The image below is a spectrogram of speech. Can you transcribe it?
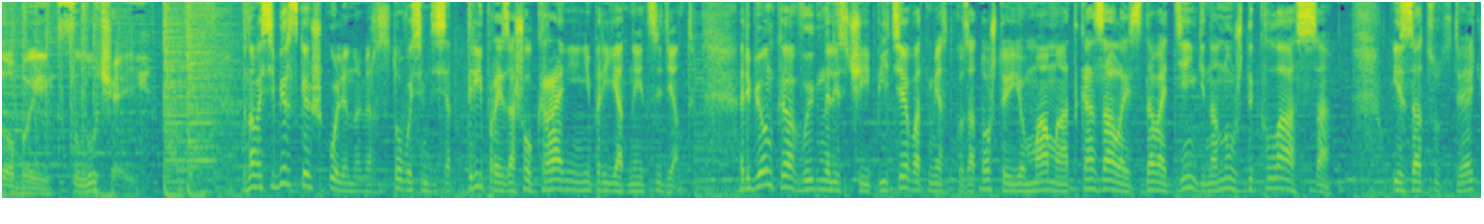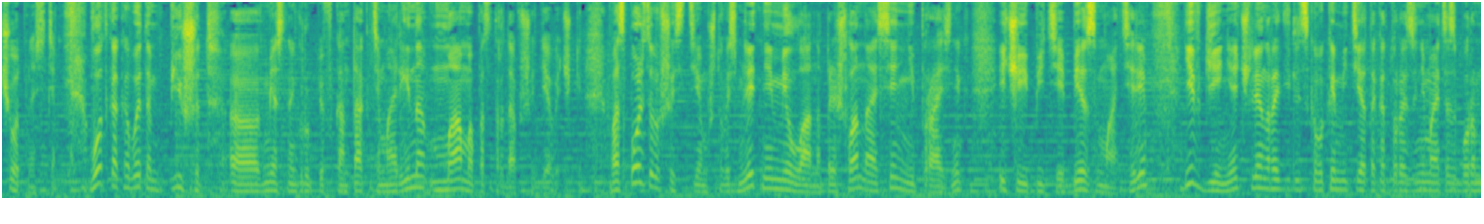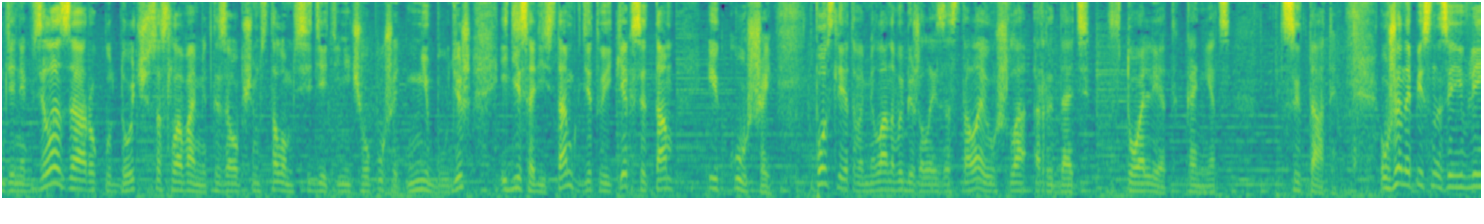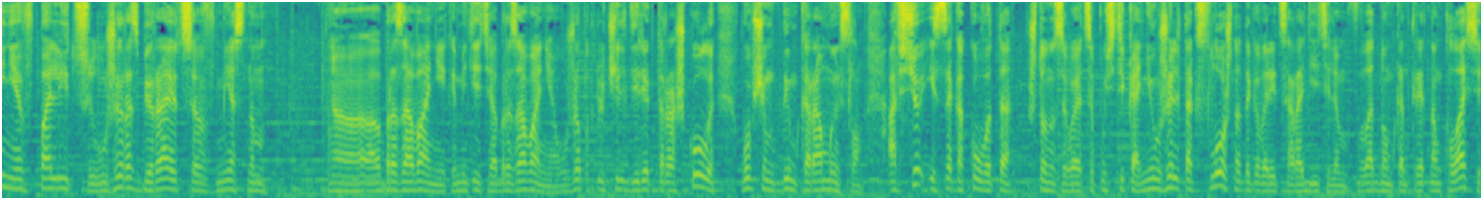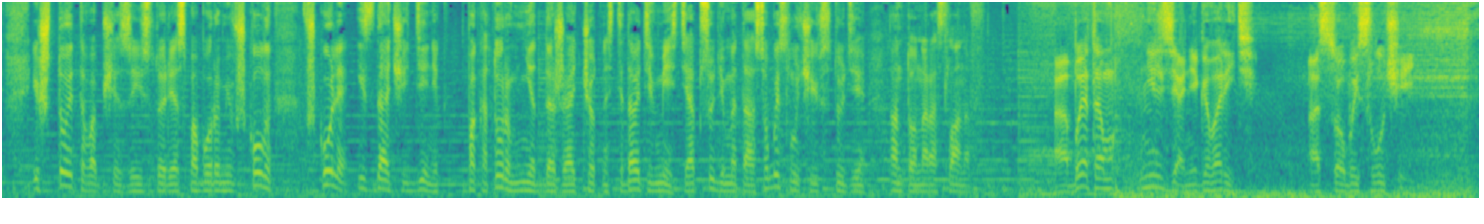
Особый случай. В новосибирской школе номер 183 произошел крайне неприятный инцидент. Ребенка выгнали с чаепития в отместку за то, что ее мама отказалась сдавать деньги на нужды класса из-за отсутствия отчетности. Вот как об этом пишет э, в местной группе ВКонтакте Марина, мама пострадавшей девочки. Воспользовавшись тем, что восьмилетняя Милана пришла на осенний праздник и чаепитие без матери, Евгения, член родительского комитета, которая занимается сбором денег, взяла за руку дочь со словами «ты за общим столом столом сидеть и ничего кушать не будешь. Иди садись там, где твои кексы, там и кушай. После этого Милана выбежала из-за стола и ушла рыдать в туалет. Конец цитаты. Уже написано заявление в полицию, уже разбираются в местном образовании, комитете образования, уже подключили директора школы, в общем, дым коромыслом. А все из-за какого-то, что называется, пустяка. Неужели так сложно договориться родителям в одном конкретном классе? И что это вообще за история с поборами в школы, в школе и сдачей денег, по которым нет даже отчетности? Давайте вместе обсудим это особый случай в студии Антона Росланов. Об этом нельзя не говорить. Особый случай.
